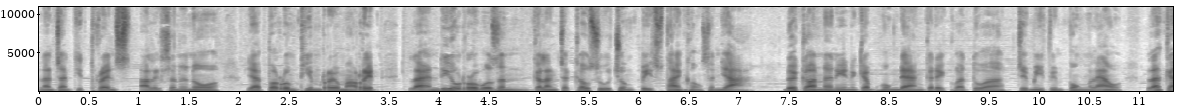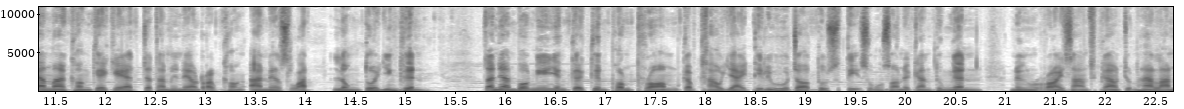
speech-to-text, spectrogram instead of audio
หลังจากที่เทรนส์อเล็กซานโนย้ายไปร่วมทีมเรอัลมาดริดและแอนดี้โรเบอร์สันกำลังจะเข้าสู่ช่วงปีสุดท้ายของสัญญา โดยก่อนหน้านี้นะครับหงแดงก็ได้คว้าตัวจิมมี่ฟิมปงแล้ว และการมาของเกเกสจะทำให้แนวรับของอาร์เนสลัตลงตัวยิ่งขึ้น สัญญาณบวกนี้ยังเกิดขึ้นพร้อมๆกับข่าวใหญ่ที่ลิเวอร์พูลจอดทุบสติสโมสรด้วยการทุ่มเงิน 139.5 ล้าน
